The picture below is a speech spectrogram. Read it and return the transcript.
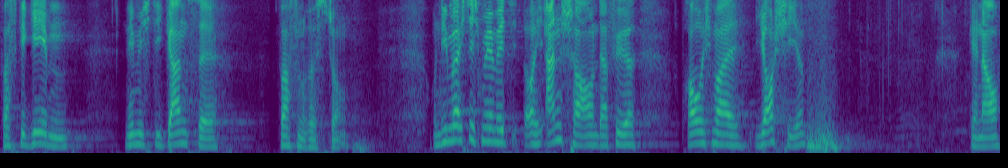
was gegeben, nämlich die ganze Waffenrüstung. Und die möchte ich mir mit euch anschauen. Dafür brauche ich mal Josh hier. Genau.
